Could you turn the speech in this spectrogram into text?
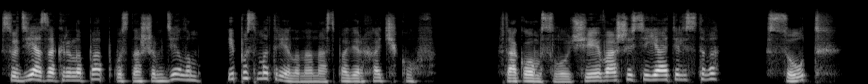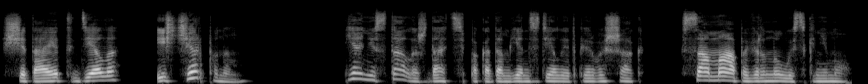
Судья закрыла папку с нашим делом и посмотрела на нас поверх очков. «В таком случае, ваше сиятельство, суд считает дело исчерпанным». Я не стала ждать, пока Дамьен сделает первый шаг. Сама повернулась к нему.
